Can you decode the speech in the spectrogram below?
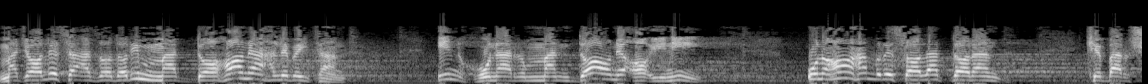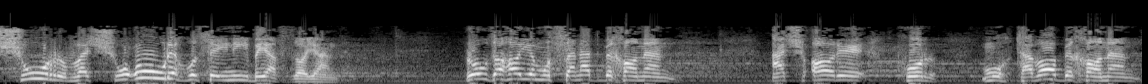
مجالس عزاداری مداهان اهل بیتند. این هنرمندان آینی اونها هم رسالت دارند که بر شور و شعور حسینی بیفزایند. روزه های مستند بخوانند. اشعار پر محتوا بخوانند.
